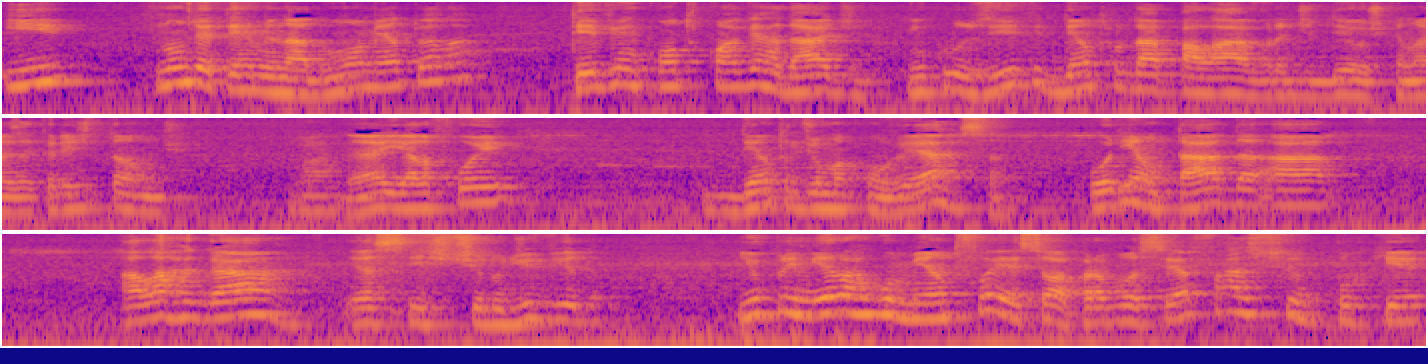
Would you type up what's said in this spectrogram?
E num determinado momento ela teve um encontro com a verdade, inclusive dentro da palavra de Deus que nós acreditamos. Ah. Né? E ela foi, dentro de uma conversa, orientada a, a largar esse estilo de vida. E o primeiro argumento foi esse, ó, para você é fácil, porque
